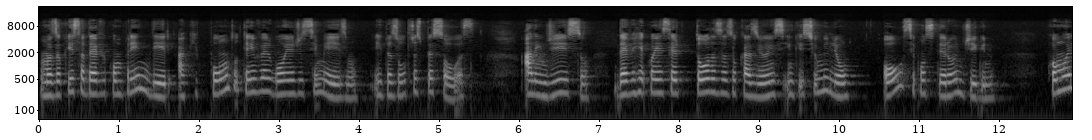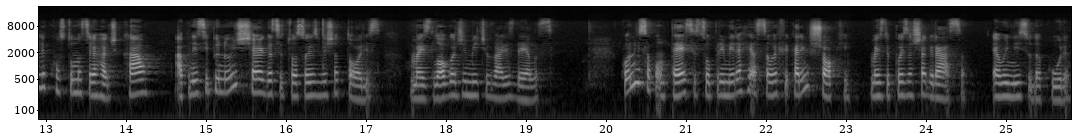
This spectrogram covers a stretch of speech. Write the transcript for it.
o masoquista deve compreender a que ponto tem vergonha de si mesmo e das outras pessoas. Além disso, deve reconhecer todas as ocasiões em que se humilhou ou se considerou indigno. Como ele costuma ser radical, a princípio não enxerga situações vexatórias, mas logo admite várias delas. Quando isso acontece, sua primeira reação é ficar em choque, mas depois acha graça. É o início da cura.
